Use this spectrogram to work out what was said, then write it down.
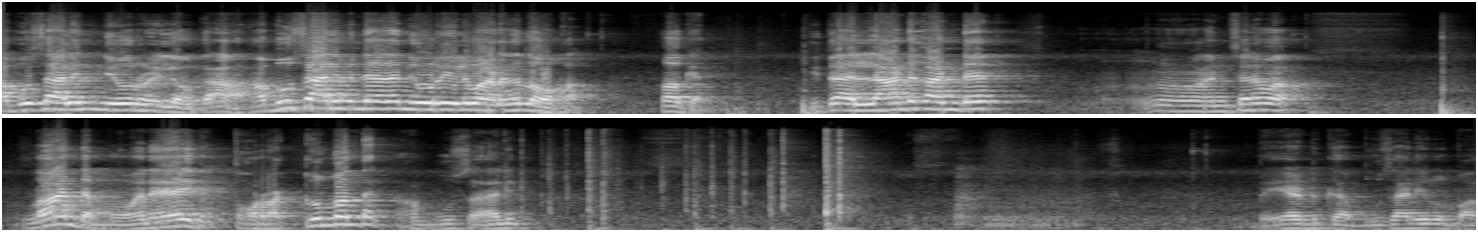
അബു സാലിം ന്യൂ റീൽ നോക്കാം. ആ അബു സാലിമിന്റെ തന്നെ ന്യൂ വേണമെങ്കിൽ നോക്കാം. ഓക്കെ. ഇതല്ലാണ്ട് കണ്ട് മനുഷ്യനെ എന്റെ മോനെ ഇത് തുറക്കുമ്പോ തന്നെ അബു സാലിം? എടുക്ക ബാ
